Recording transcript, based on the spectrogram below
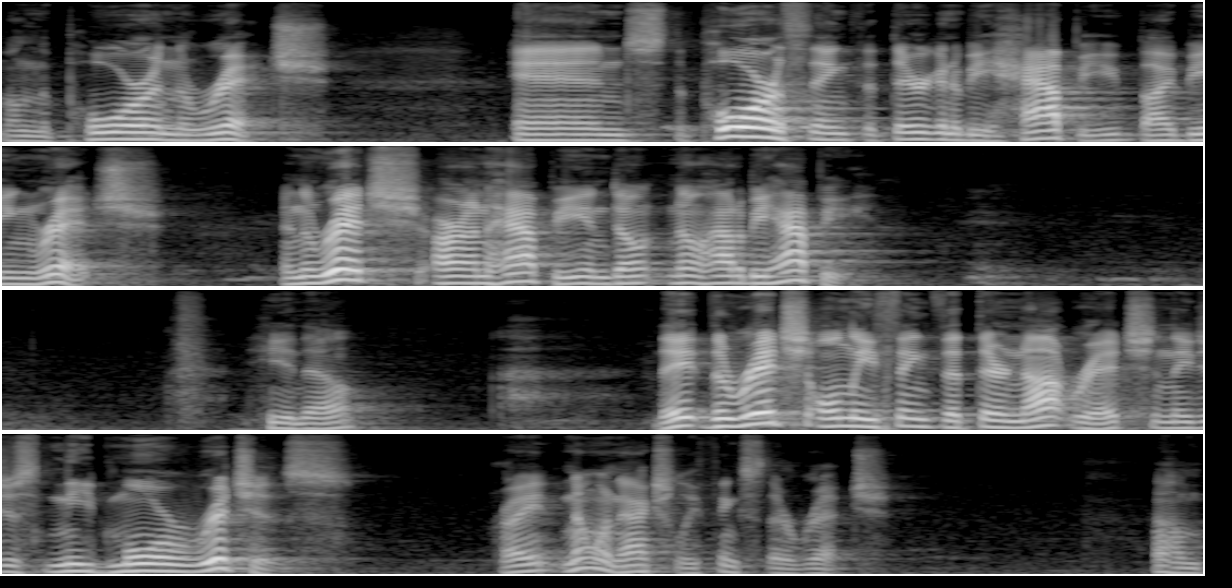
among the poor and the rich. And the poor think that they're going to be happy by being rich. And the rich are unhappy and don't know how to be happy. You know? They, the rich only think that they're not rich and they just need more riches, right? No one actually thinks they're rich. Um,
